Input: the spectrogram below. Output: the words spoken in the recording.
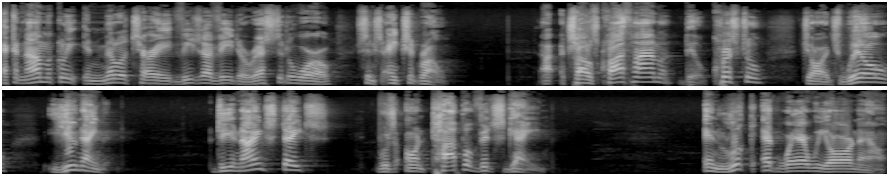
economically, and military vis a vis the rest of the world since ancient Rome. Uh, Charles Krauthammer, Bill Kristol, George Will, you name it. The United States was on top of its game. And look at where we are now.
